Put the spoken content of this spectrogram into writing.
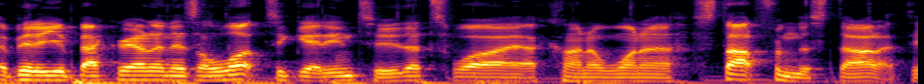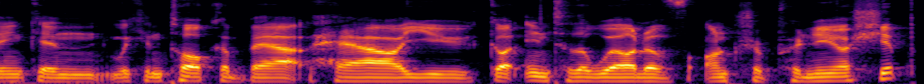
a bit of your background, and there's a lot to get into. That's why I kind of want to start from the start, I think, and we can talk about how you got into the world of entrepreneurship.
